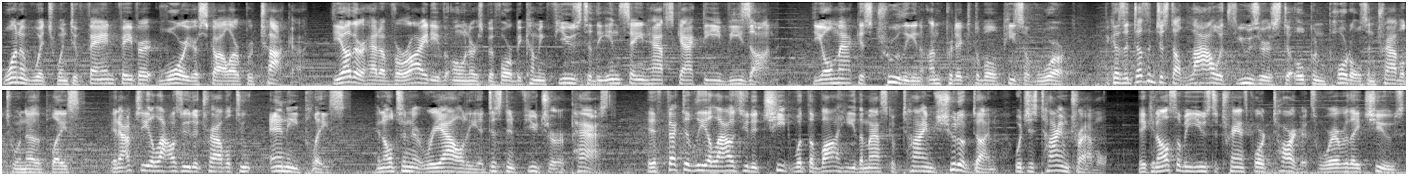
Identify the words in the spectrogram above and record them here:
one of which went to fan favorite warrior scholar Brutaka. The other had a variety of owners before becoming fused to the insane half-skakdi Vezon. The Olmak is truly an unpredictable piece of work, because it doesn't just allow its users to open portals and travel to another place, it actually allows you to travel to any place, an alternate reality, a distant future, or past. It effectively allows you to cheat what the Vahi, the Mask of Time, should have done, which is time travel. It can also be used to transport targets wherever they choose,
